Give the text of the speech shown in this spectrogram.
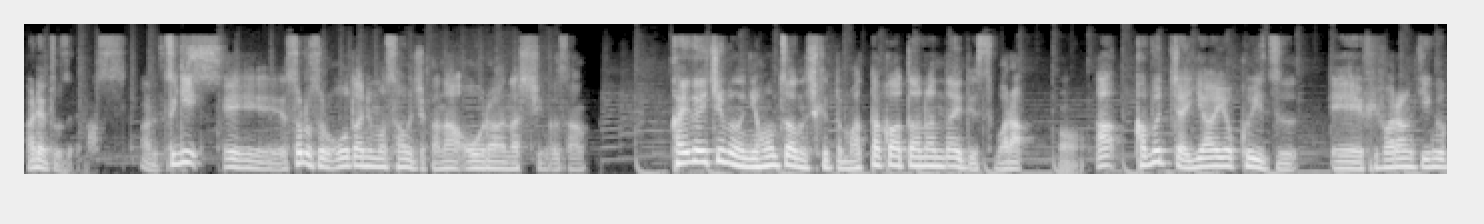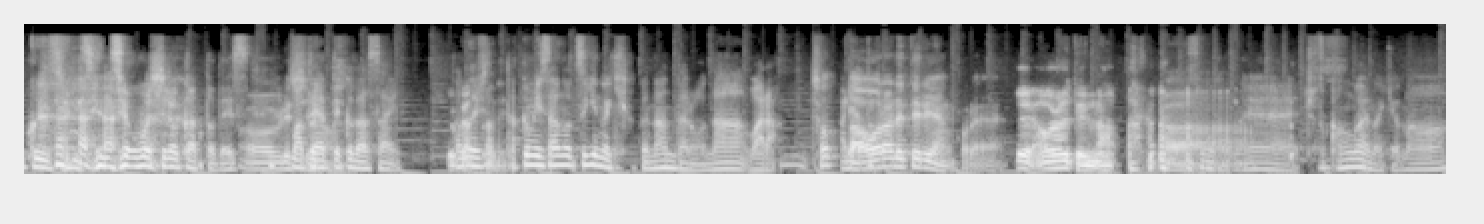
ありがとうございます。ありがとうござい次ま、すえー、そろそろ大谷もサウジかな、オーラーナッシングさん。海外チームの日本ツアーのチケット全く当たらないです。わら。ああ、かぶっちゃいやよクイズ。えー、FIFA ランキングクイズより全然面白かったです。またやってください。たね。たくみさんの次の企画なんだろうな、わら。ちょっと煽られてるやん、これ。え、煽られてるな。そうあだね。ちょっと考えなきゃな。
